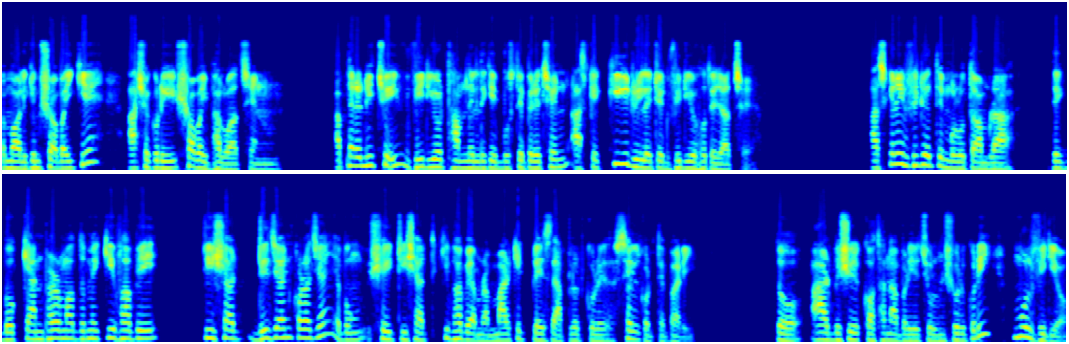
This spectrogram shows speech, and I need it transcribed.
আসসালামু আলাইকুম সবাইকে। আশা করি সবাই ভালো আছেন। আপনারা নিশ্চয়ই ভিডিওর থামনেল দেখে বুঝতে পেরেছেন আজকে কি রিলেটেড ভিডিও হতে যাচ্ছে। আজকের এই ভিডিওতে মূলত আমরা দেখব ক্যানভার মাধ্যমে কীভাবে টি শার্ট ডিজাইন করা যায় এবং সেই টি শার্ট কীভাবে আমরা মার্কেট প্লেসে আপলোড করে সেল করতে পারি। তো আর বেশি কথা না বাড়িয়ে চলুন শুরু করি মূল ভিডিও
